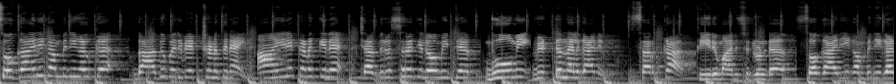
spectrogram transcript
സ്വകാര്യ കമ്പനികൾക്ക് ധാതു പര്യവേക്ഷണത്തിനായി ആയിരക്കണക്കിന് ചതുരശ്ര കിലോമീറ്റർ ഭൂമി വിട്ടു നൽകാനും സർക്കാർ തീരുമാനിച്ചിട്ടുണ്ട്. സ്വകാര്യ കമ്പനികൾ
